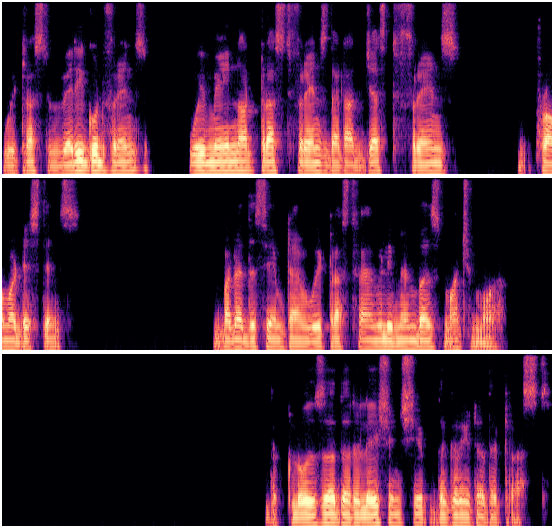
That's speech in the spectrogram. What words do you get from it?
We trust very good friends. We may not trust friends that are just friends from a distance. But at the same time, we trust family members much more. The closer the relationship, the greater the trust.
